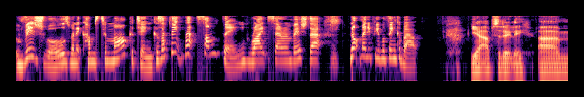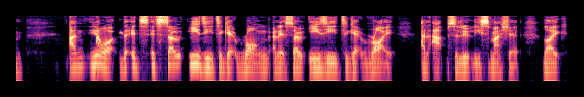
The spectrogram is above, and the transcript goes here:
visuals when it comes to marketing, because I think that's something, right, Sarah and Vish, that not many people think about. Yeah, absolutely. Um, and you know what? It's it's so easy to get wrong, and it's so easy to get right, and absolutely smash it. Like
